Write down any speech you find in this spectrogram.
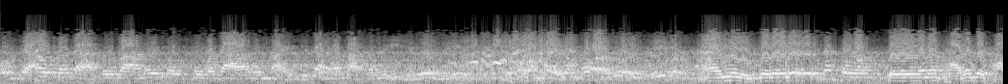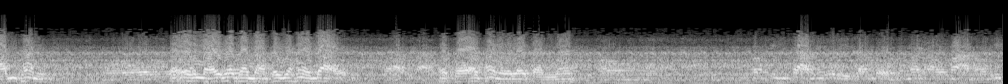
ผมจะเอากระดาษไปวางไว้ตรงเทวดาองค์ไหนที่จะมาตัดกันหนีในเรื่องนี้ให้หลวงพ่อด้วยสิเอานี่จะเลยนั่นตัวจะเลยกรรมฐานแล้วไปถามท่านถ้าองค์ไหนถ้าถนัดก็จะให้ได้ก็ขอท่านอะไรกันนะก็กินข้าวนี่ก็ดีสันโดษไม่เอามากเอาที่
